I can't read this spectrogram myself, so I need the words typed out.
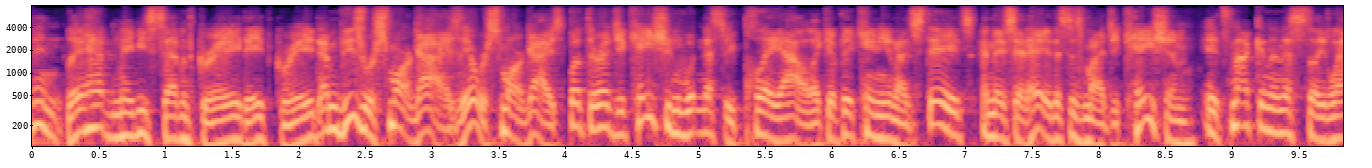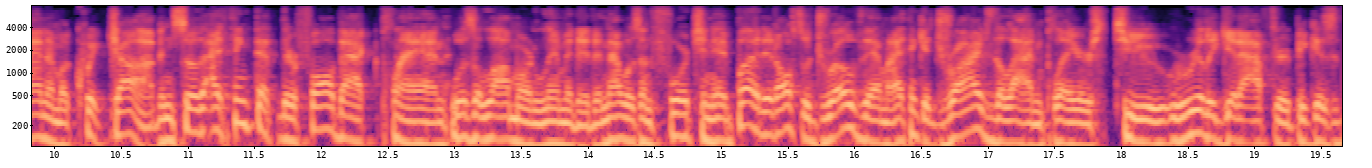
didn't. They had maybe seventh grade, eighth grade. I mean, these were smart guys. They were smart guys, but their education wouldn't necessarily play out. Like if they came to the United States and they said, "Hey, this is my education," it's not going to necessarily land them a quick job. And so I think that their fallback plan was a lot more limited, and that was unfortunate. But it also drove them, I think it drives the Latin players to really get after it because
